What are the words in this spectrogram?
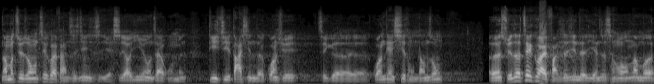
那么最终这块反射镜也是也是要应用在我们地基大型的光学这个光电系统当中。呃，随着这块反射镜的研制成功，那么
